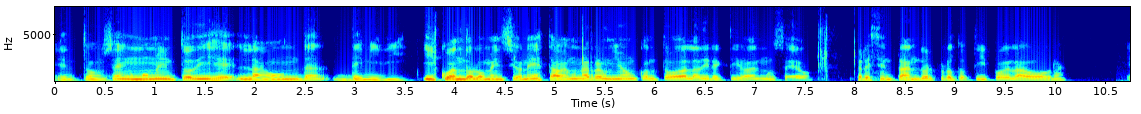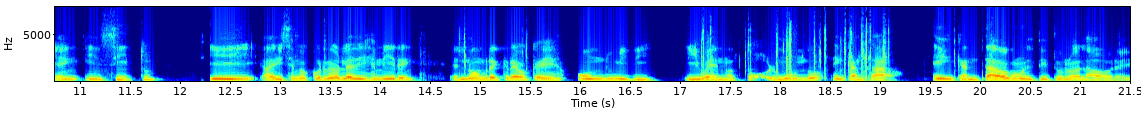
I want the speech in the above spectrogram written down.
Entonces en un momento dije la onda de Midi. Y cuando lo mencioné, estaba en una reunión con toda la directiva del museo presentando el prototipo de la obra en in situ y ahí se me ocurrió, le dije, miren, el nombre creo que es On du Midi. Y bueno, todo el mundo encantado, encantado con el título de la obra.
